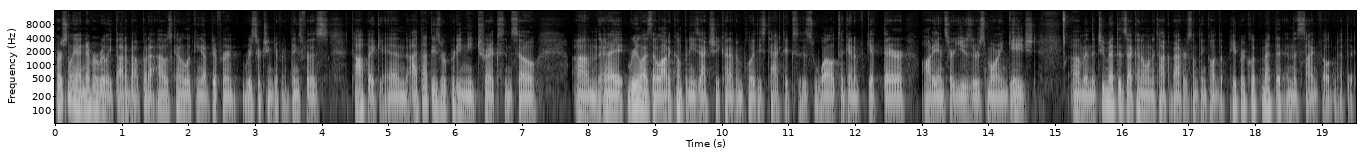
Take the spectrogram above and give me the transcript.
personally I never really thought about, but I, I was kind of looking up different, researching different things for this topic, and I thought these were pretty neat tricks. And so, um, and I realized that a lot of companies actually kind of employ these tactics as well to kind of get their audience or users more engaged. Um, and the two methods I kind of want to talk about are something called the paperclip method and the Seinfeld method.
